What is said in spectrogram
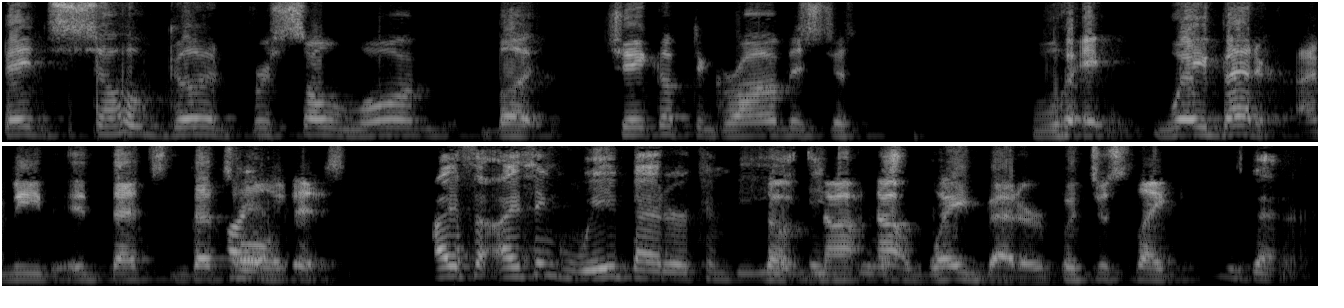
been so good for so long, but Jacob Degrom is just way way better. I mean, it, that's that's Oh, all yeah. it is. I th- I think way better can be No, not not way better, but just like better.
